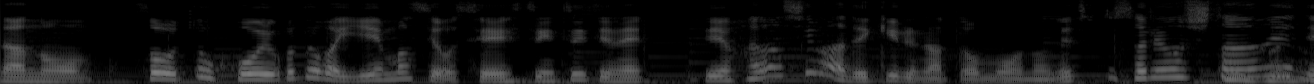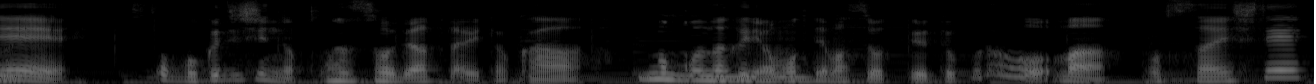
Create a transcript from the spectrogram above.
あの、そうとこういうことが言えますよ、性質についてねっていう話はできるなと思うので、ちょっとそれをした上で、僕自身の感想であったりとか、まあ、こんな風に思ってますよっていうところを、まあ、お伝えして、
